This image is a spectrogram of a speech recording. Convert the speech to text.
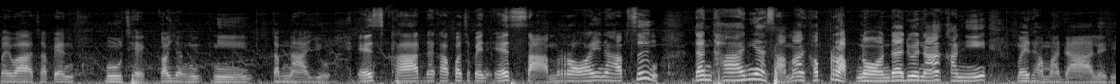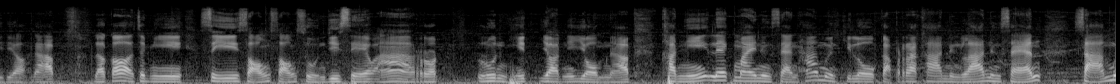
ไม่ว่าจะเป็น Blue Tech ก็ยังมีจำหน่ายอยู่ S Class นะครับก็จะเป็น S 300นะครับ ซึ่งด้านท้ายเนี่ยสามารถเขาปรับนอนได้ด้วยนะ คันนี้ไม่ธรรมดาเลยทีเดียวนะครับ แล้วก็จะมี C 2 2 0ดีเซลอ่ารถ รุ่นฮิตยอดนิยมนะครับ คันนี้เลขไม่1 5 0 0 0 0 กิโลกับราคา 1 1 3 2 0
